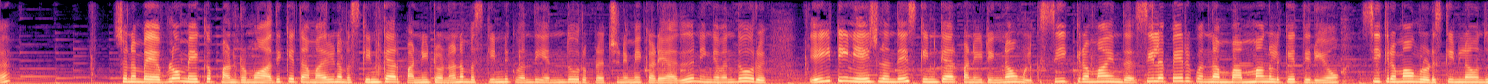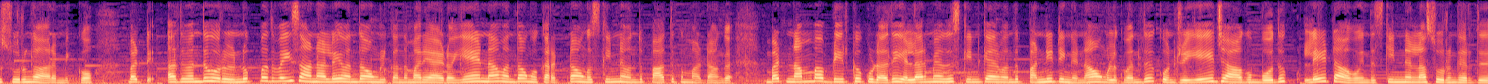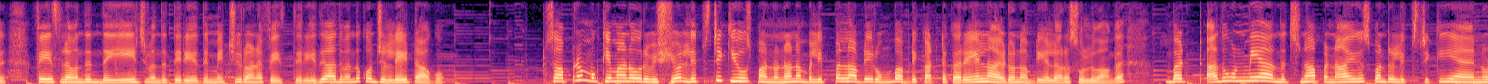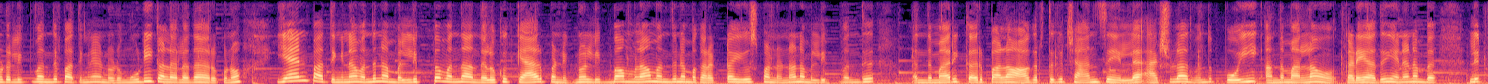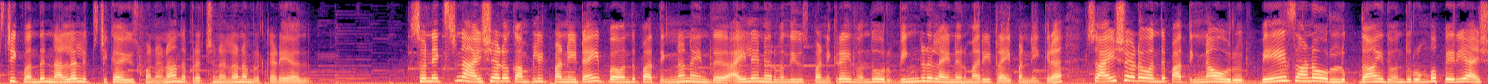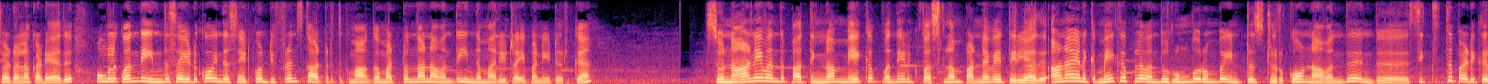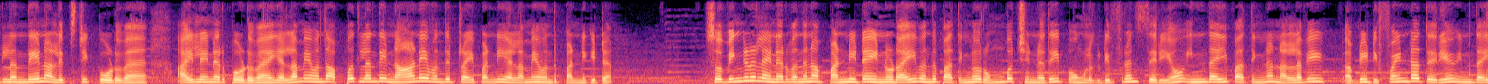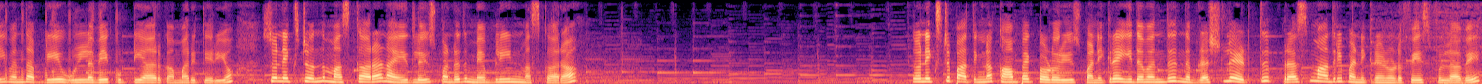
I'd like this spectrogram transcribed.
ஸோ நம்ம எவ்வளோ மேக்கப் பண்ணுறோமோ அதுக்கேற்ற மாதிரி நம்ம ஸ்கின் கேர் பண்ணிட்டோம்னா நம்ம ஸ்கின்னுக்கு வந்து எந்த ஒரு பிரச்சனையுமே கிடையாது. நீங்கள் வந்து ஒரு எயிட்டீன் ஏஜ்லேருந்தே ஸ்கின் கேர் பண்ணிட்டீங்கன்னா உங்களுக்கு சீக்கிரமாக இந்த சில பேருக்கு வந்து நம்ம அம்மாங்களுக்கே தெரியும். சீக்கிரமாக அவங்களோட ஸ்கின்லாம் வந்து சுருங்க ஆரம்பிக்கும். பட் அது வந்து ஒரு முப்பது வயசு ஆனாலே வந்து அவங்களுக்கு அந்த மாதிரி ஆகிடும் ஏன்னா வந்து அவங்க கரெக்டாக அவங்க ஸ்கின்னை வந்து பார்த்துக்க மாட்டாங்க. பட் நம்ம அப்படி இருக்கக்கூடாது. எல்லாருமே வந்து ஸ்கின் கேர் வந்து பண்ணிட்டீங்கன்னா உங்களுக்கு வந்து கொஞ்சம் ஏஜ் ஆகும்போது லேட் ஆகும். இந்த ஸ்கின்னெல்லாம் சுருங்கிறது ஃபேஸில் வந்து இந்த ஏஜ் வந்து தெரியுது மெச்சூரான ஃபேஸ் தெரியுது அது வந்து கொஞ்சம் லேட் ஆகும். ஸோ அப்புறம் முக்கியமான ஒரு விஷயம் லிப்ஸ்டிக் யூஸ் பண்ணோன்னா நம்ம லிப்பெல்லாம் அப்படியே ரொம்ப அப்படியே கட்டக்கரையில் ஆகிடும்னு அப்படி எல்லாரும் சொல்லுவாங்க. பட் அது உண்மையாக இருந்துச்சுன்னா அப்போ நான் யூஸ் பண்ணுற லிப்ஸ்டிக்கு என்னோடய லிப் வந்து பார்த்திங்கன்னா என்னோடய முடி கலரில் தான் இருக்கணும். ஏன்னு பார்த்தீங்கன்னா வந்து நம்ம லிப்பை வந்து அந்தளவுக்கு கேர் பண்ணிக்கணும். லிப் பாம்லாம் வந்து நம்ம கரெக்டாக யூஸ் பண்ணோம்னா நம்ம லிப் வந்து அந்த மாதிரி கருப்பாலாம் ஆகிறதுக்கு சான்ஸே இல்லை. ஆக்சுவலாக அது வந்து பொய் அந்த மாதிரிலாம் கிடையாது. ஏன்னா நம்ம லிப்ஸ்டிக் வந்து நல்ல லிப்ஸ்டிக்காக யூஸ் பண்ணோன்னா அந்த பிரச்சனைலாம் நம்மளுக்கு கிடையாது. ஸோ நெக்ஸ்ட் நான் ஐஷேடோ கம்ப்ளீட் பண்ணிட்டேன். இப்போ வந்து பார்த்திங்கன்னா நான் இந்த ஐலைனர் வந்து யூஸ் பண்ணிக்கிறேன். இது வந்து ஒரு விங்கடு லைனர் மாதிரி ட்ரை பண்ணிக்கிறேன். ஸோ ஐஷேடோ வந்து பார்த்திங்கன்னா ஒரு பேஸான ஒரு லுக் தான். இது வந்து ரொம்ப பெரிய ஐஷேடோலாம் கிடையாது. உங்களுக்கு வந்து இந்த சைடுக்கும் இந்த சைடுக்கும் டிஃப்ரென்ஸ் காட்டுறதுக்குமாக மட்டும்தான் நான் வந்து இந்த மாதிரி ட்ரை பண்ணிகிட்டு இருக்கேன். ஸோ நானே வந்து பார்த்திங்கன்னா மேக்கப் வந்து எனக்கு ஃபஸ்ட்லாம் பண்ணவே தெரியாது. ஆனால் எனக்கு மேக்கப்பில் வந்து ரொம்ப ரொம்ப இன்ட்ரெஸ்ட் இருக்கும். நான் வந்து இந்த சிக்ஸ்த்து படிக்கிறதுலேருந்தே நான் லிப்ஸ்டிக் போடுவேன் ஐலைனர் போடுவேன். எல்லாமே வந்து அப்போத்துலேருந்தே நானே வந்து ட்ரை பண்ணி எல்லாமே வந்து பண்ணிக்கிட்டேன். ஸோ விங்கட லைனர் வந்து நான் பண்ணிட்டேன். என்னோடய ஐ வந்து பார்த்திங்கன்னா ரொம்ப சின்னது. இப்போ உங்களுக்கு டிஃப்ரென்ஸ் தெரியும். இந்த ஐ பார்த்திங்கன்னா நல்லாவே அப்படியே டிஃபைன்டாக தெரியும். இந்த ஐ வந்து அப்படியே உள்ளவே குட்டியாக இருக்க மாதிரி தெரியும். ஸோ நெக்ஸ்ட் வந்து மஸ்காரா நான் இதில் யூஸ் பண்ணுறது மெப்ளின் மஸ்காரா ஸோ நெக்ஸ்ட்டு பார்த்தீங்கன்னா காம்பேக்ட் பவுடர் யூஸ் பண்ணிக்கிறேன். இதை வந்து இந்த ப்ரஷில் எடுத்து ப்ரெஸ் மாதிரி பண்ணிக்கிறேன் என்னோடய ஃபேஸ் ஃபுல்லாகவே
